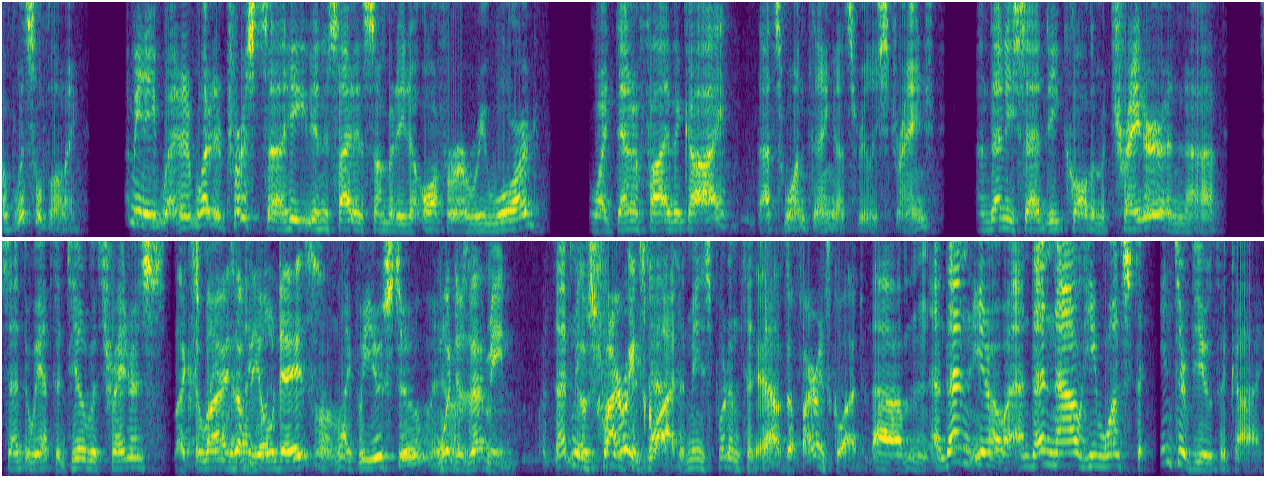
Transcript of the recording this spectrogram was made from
of whistleblowing. I mean, he, what at first uh, he incited somebody to offer a reward to identify the guy. That's one thing. That's really strange. And then he said he called him a traitor and uh, said that we have to deal with traitors Like the way- spies of like the we- old days. like we used to. What know. does that mean? That means? was firing to squad. Death. It means put him to Yeah, death. it's a firing squad. Um, and then you know, and then now he wants to interview the guy,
